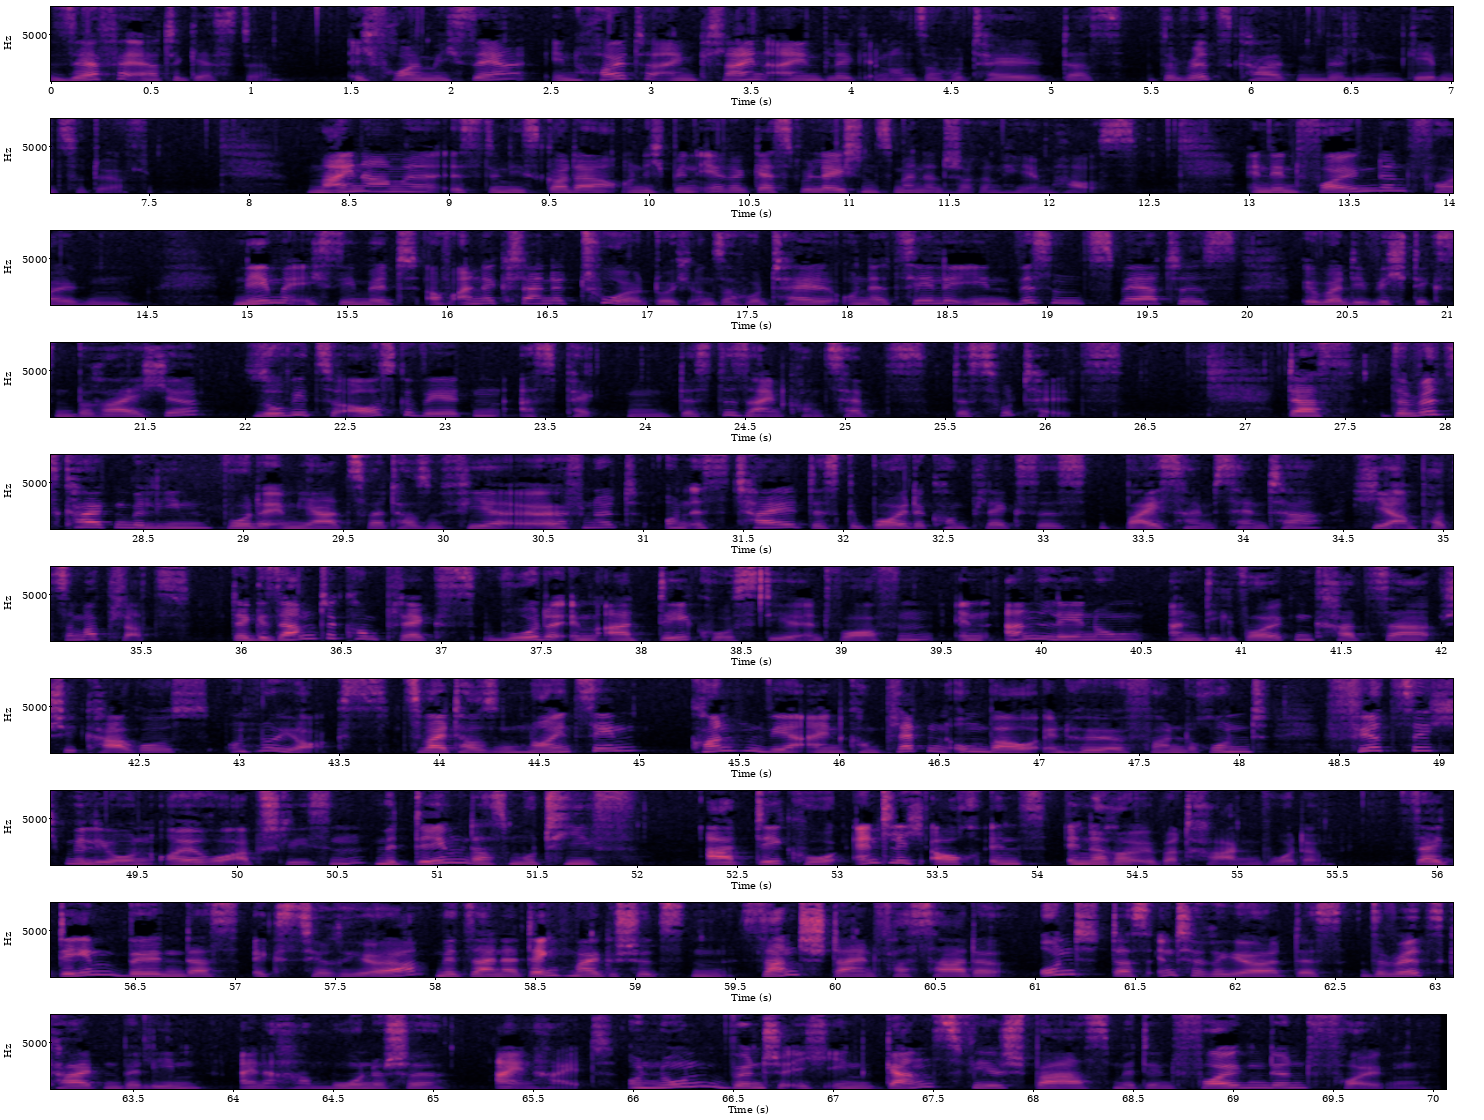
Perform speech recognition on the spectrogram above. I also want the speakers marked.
Speaker 1: Sehr verehrte Gäste, ich freue mich sehr, Ihnen heute einen kleinen Einblick in unser Hotel, das The Ritz-Carlton Berlin, geben zu dürfen. Mein Name ist Denise Godder und ich bin Ihre Guest Relations Managerin hier im Haus. In den folgenden Folgen nehme ich Sie mit auf eine kleine Tour durch unser Hotel und erzähle Ihnen Wissenswertes über die wichtigsten Bereiche sowie zu ausgewählten Aspekten des Designkonzepts des Hotels. Das The Ritz-Carlton Berlin wurde im Jahr 2004 eröffnet und ist Teil des Gebäudekomplexes Beisheim Center hier am Potsdamer Platz. Der gesamte Komplex wurde im Art Deco-Stil entworfen, in Anlehnung an die Wolkenkratzer Chicagos und New Yorks. 2019 konnten wir einen kompletten Umbau in Höhe von rund 40 Millionen Euro abschließen, mit dem das Motiv Art Deco endlich auch ins Innere übertragen wurde. Seitdem bilden das Exterieur mit seiner denkmalgeschützten Sandsteinfassade und das Interieur des The Ritz-Carlton Berlin eine harmonische Einheit. Und nun wünsche ich Ihnen ganz viel Spaß mit den folgenden Folgen.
